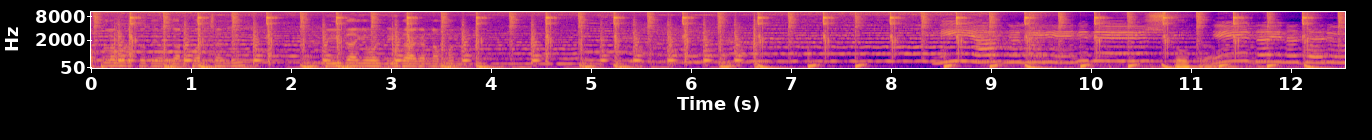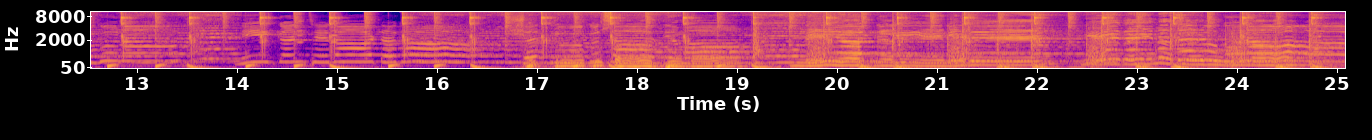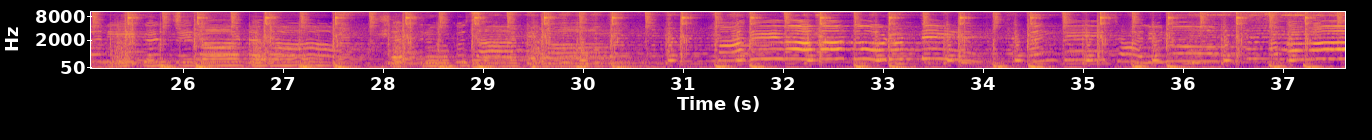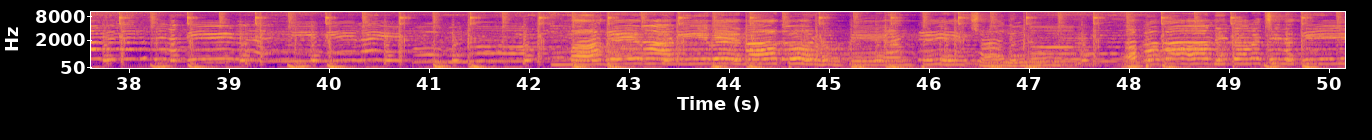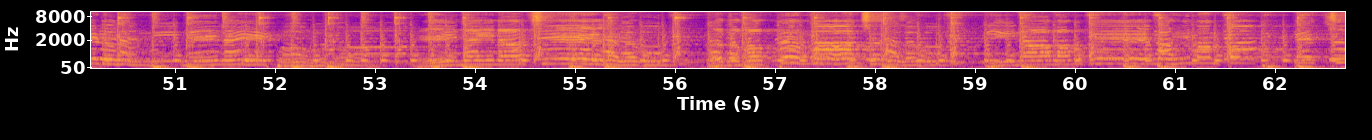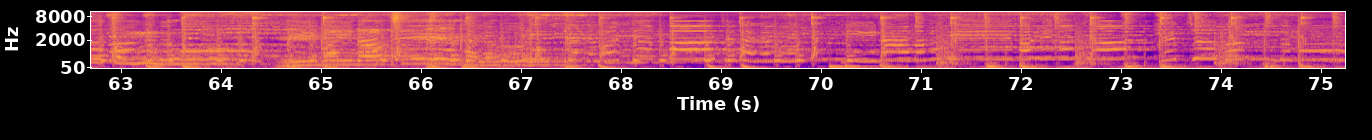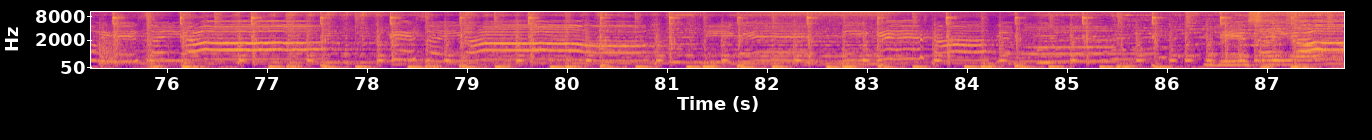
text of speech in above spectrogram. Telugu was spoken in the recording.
చప్పల కొడుతూ దేవుడు కనపరచండి. ఈ దాగి వాళ్ళు ఈ తాగండి అమ్మ. సాధ్యమా? నీ ఆజ్ఞలే மாதே Yesaya. Yesaya.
